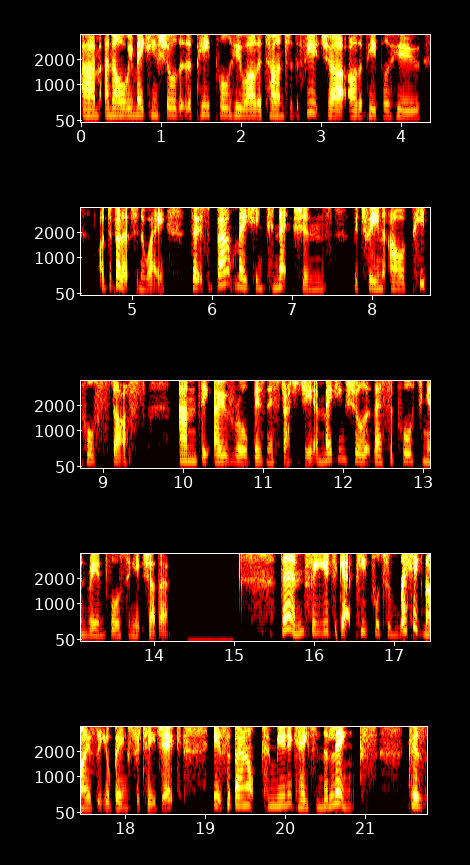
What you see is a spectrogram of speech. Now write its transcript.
Um, and are we making sure that the people who are the talent of the future are the people who are developed in a way? So it's about making connections between our people stuff and the overall business strategy and making sure that they're supporting and reinforcing each other. Then, for you to get people to recognize that you're being strategic, it's about communicating the links. Because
